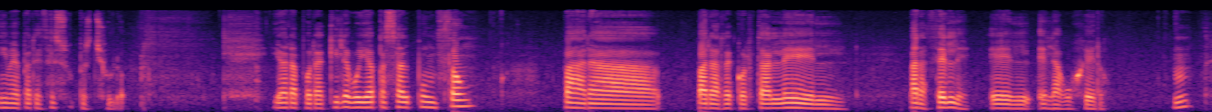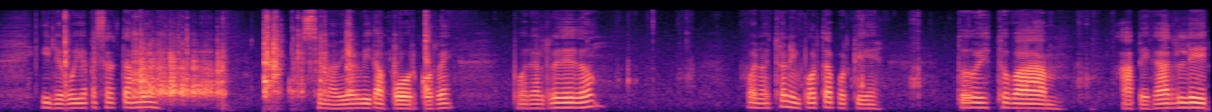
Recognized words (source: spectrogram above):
y me parece súper chulo. Y ahora por aquí le voy a pasar el punzón para para recortarle el para hacerle el, el agujero y le voy a pasar también se me había olvidado por correr por alrededor. Bueno esto no importa porque todo esto va a pegarle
